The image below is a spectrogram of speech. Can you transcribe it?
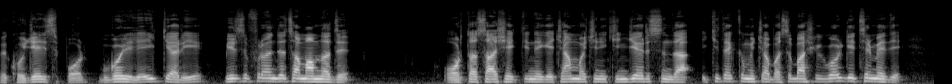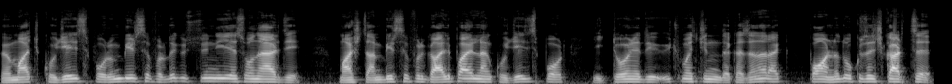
ve Kocaeli Spor bu gol ile ilk yarıyı 1-0 önde tamamladı. Orta saha şeklinde geçen maçın ikinci yarısında iki takımın çabası başka gol getirmedi ve maç Kocaeli Spor'un 1-0'lık üstünlüğüyle sona erdi. Maçtan 1-0 galip ayrılan Kocaeli Spor, ligde oynadığı 3 maçını da kazanarak puanını 9'a çıkarttı.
